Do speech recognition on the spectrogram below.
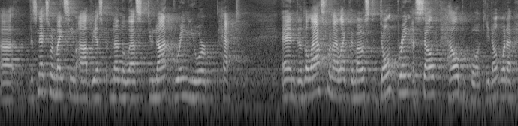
Uh, this next one might seem obvious, but nonetheless, do not bring your pet. And the last one I like the most don't bring a self help book. You don't want to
